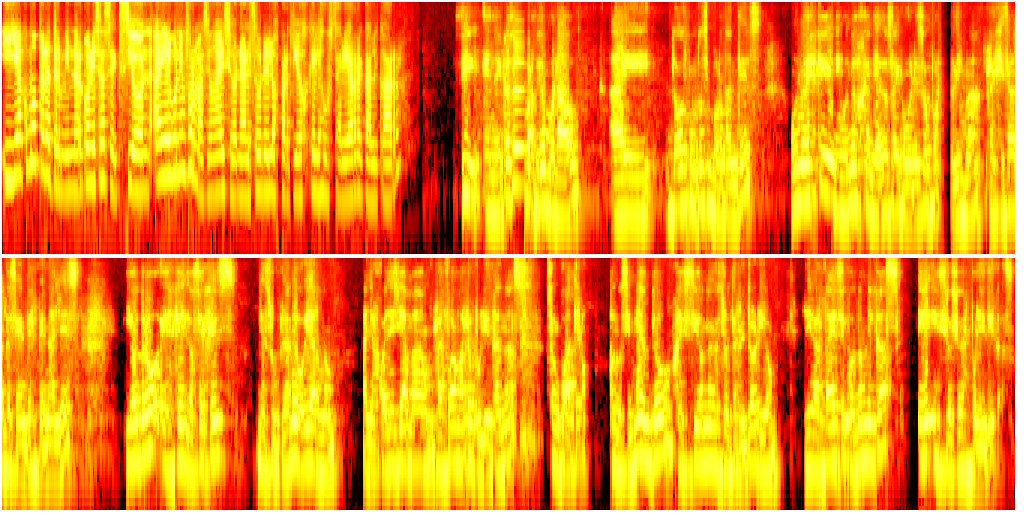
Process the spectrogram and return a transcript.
Y ya como para terminar con esa sección, ¿hay alguna información adicional sobre los partidos que les gustaría recalcar? Sí, en el caso del Partido Morado, hay dos puntos importantes. Uno es que ninguno de los candidatos al Congreso por Lima registran antecedentes penales. Y otro es que los ejes de su plan de gobierno, a los cuales llaman reformas republicanas, son cuatro. Conocimiento, gestión de nuestro territorio, libertades económicas e instituciones políticas.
